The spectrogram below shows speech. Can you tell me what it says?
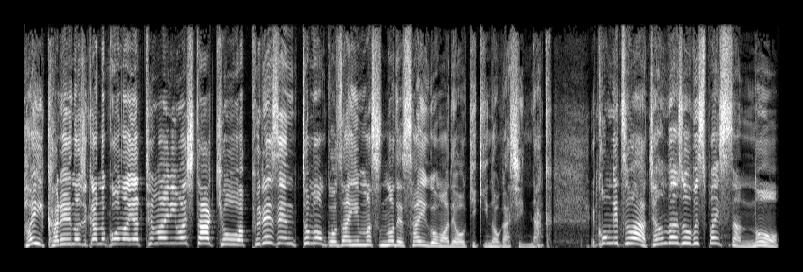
はいカレーの時間のコーナーやってまいりました。今日はプレゼントもございますので最後までお聞き逃しなく。今月はチャンバーズ・オブ・スパイスさんの、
